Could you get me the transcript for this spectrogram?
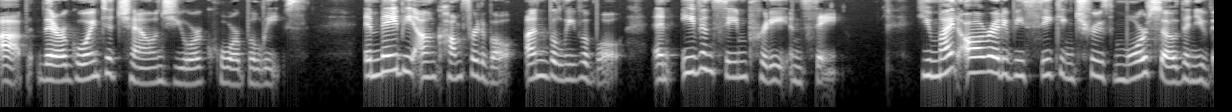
up that are going to challenge your core beliefs. It may be uncomfortable, unbelievable, and even seem pretty insane. You might already be seeking truth more so than you've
